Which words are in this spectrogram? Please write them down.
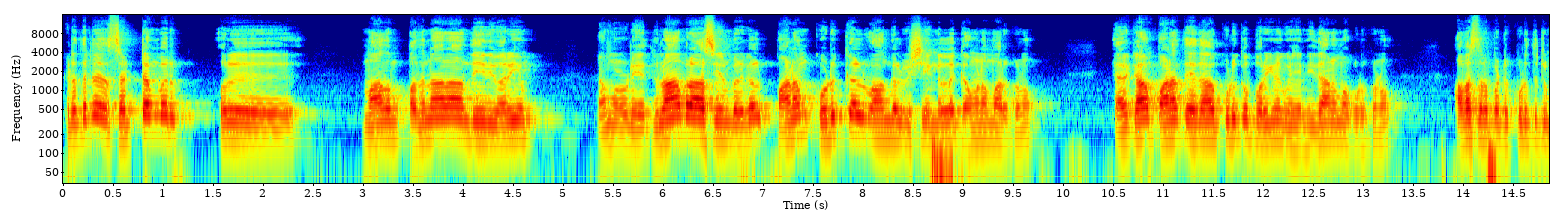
கிட்டத்தட்ட செப்டம்பர் ஒரு மாதம் பதினாறாம் தேதி வரையும் நம்மளுடைய துலாம் ராசி என்பவர்கள் பணம் கொடுக்கல் வாங்கல் விஷயங்களில் கவனமாக இருக்கணும். யாருக்காக பணத்தை ஏதாவது கொடுக்க போகிறீங்கன்னா கொஞ்சம் நிதானமாக கொடுக்கணும். அவசரப்பட்டு கொடுத்துட்டு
